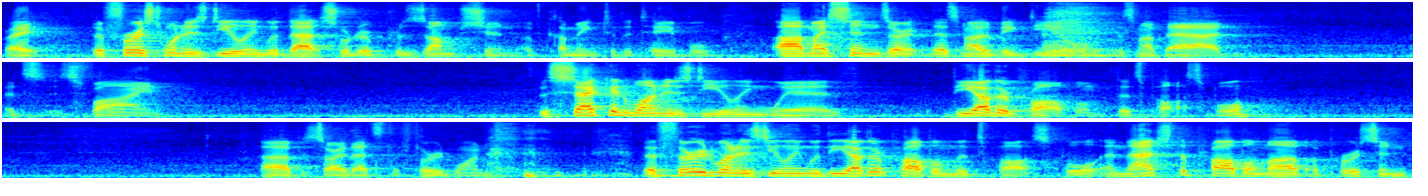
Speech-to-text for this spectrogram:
Right? The first one is dealing with that sort of presumption of coming to the table. Uh, my sins are, that's not a big deal. It's not bad. It's, it's fine. The second one is dealing with the other problem that's possible, uh, sorry, that's the third one. the third one is dealing with the other problem that's possible, and that's the problem of a person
